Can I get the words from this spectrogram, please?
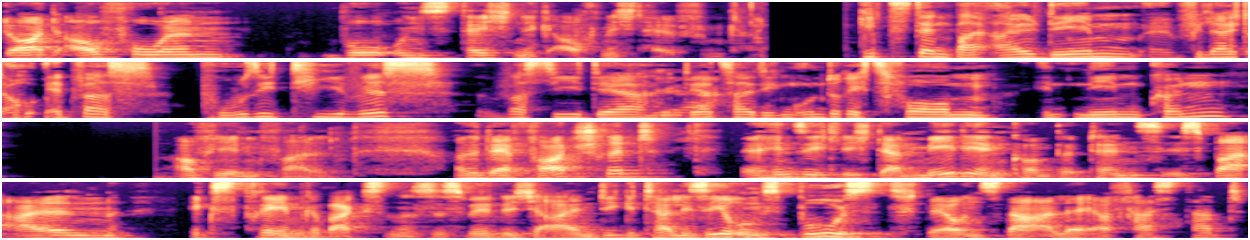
dort aufholen, wo uns Technik auch nicht helfen kann. Gibt es denn bei all dem äh, vielleicht auch etwas Positives, was Sie der ja. derzeitigen Unterrichtsform entnehmen können? Auf jeden Fall. Also der Fortschritt äh, hinsichtlich der Medienkompetenz ist bei allen extrem gewachsen. Es ist wirklich ein Digitalisierungsboost, der uns da alle erfasst hat.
